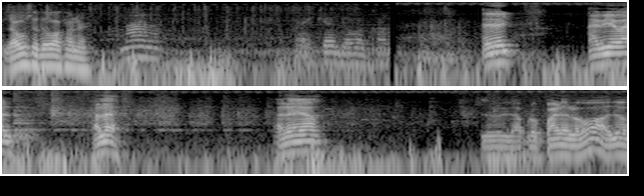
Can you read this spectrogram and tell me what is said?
જવું છે દવાખાને? ના ના. કાંઈ ક્યાં દવા ખાવ એ આવી વાલ હાલે. હાલે. યા આપણો પાડેલો હો આ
